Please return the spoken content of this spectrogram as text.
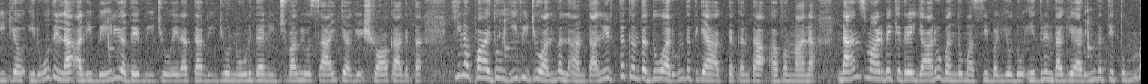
ವಿಡಿಯೋ ಇರುವುದಿಲ್ಲ. ಅಲ್ಲಿ ಬೇರೆಯದೇ ವಿಡಿಯೋ ಇರತ್ತೆ. ವಿಡಿಯೋ ನೋಡಿದ ನಿಜವಾಗ್ಲೂ ಸಾಹಿತ್ಯಗೆ ಶಾಕ್ ಆಗುತ್ತೆ. ಏನಪ್ಪ ಇದು ಈ ವಿಡಿಯೋ ಅಲ್ವಲ್ಲ ಅಂತ ಅಲ್ಲಿರ್ತಕ್ಕಂಥದ್ದು ಅರುಂಧತಿಗೆ ಆಗ್ತಕ್ಕಂಥ ಅವಮಾನ. ಡ್ಯಾನ್ಸ್ ಮಾಡಬೇಕಿದ್ರೆ ಯಾರೂ ಬಂದು ಮಸಿ ಬಡಿಯೋದು, ಇದರಿಂದಾಗಿ ಅರುಂಧತಿ ತುಂಬ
